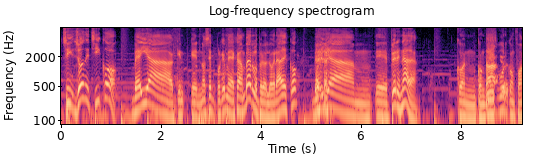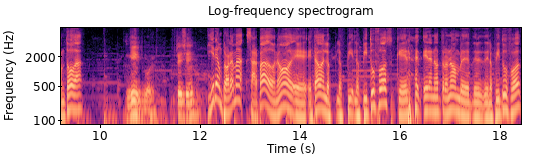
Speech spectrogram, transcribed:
Sí, yo de chico veía, que, que no sé por qué me dejaban verlo, pero lo agradezco, veía mm, eh, Peores Nada. Con, con Ah, Ginsburg, con Fontoda. Ginsburg. Sí, sí. Y era un programa zarpado, ¿no? Eh, estaban los, los, pi- los pitufos, que era- eran otro nombre de, de- de los pitufos,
